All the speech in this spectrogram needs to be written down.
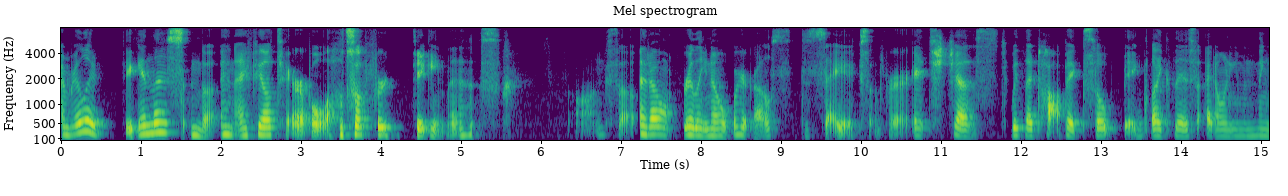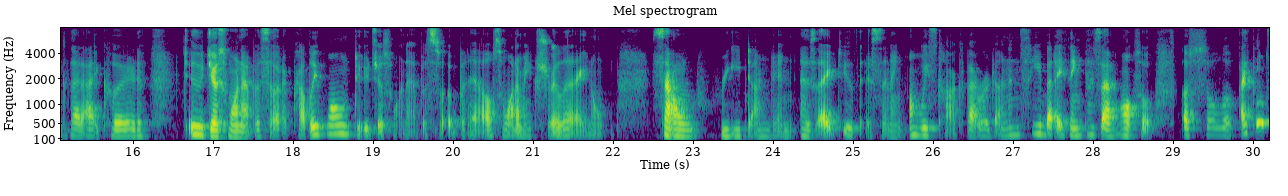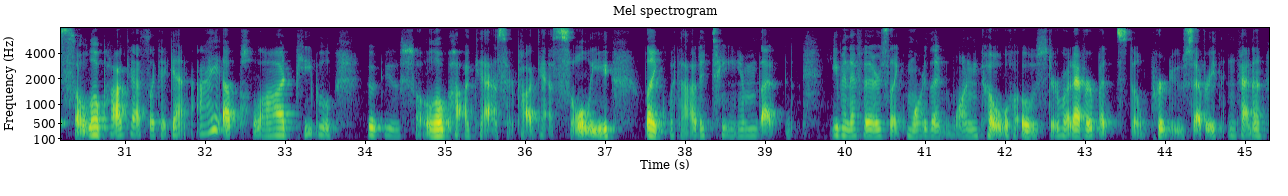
I'm really digging this, and the, and I feel terrible also for digging this song. So I don't really know where else to say except for it's just with a topic so big like this, I don't even think that I could do just one episode. I probably won't do just one episode, but I also want to make sure that I don't sound redundant as I do this. And I always talk about redundancy, but I think because I'm also a solo, I think solo podcasts, like again, I applaud people who do solo podcasts or podcasts solely like without a team that even if there's like more than one co-host or whatever but still produce everything kind of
